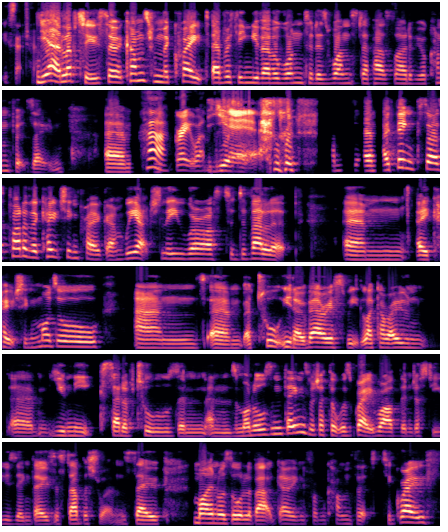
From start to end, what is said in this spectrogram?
Etc. Yeah, I'd love to. So it comes from the quote, everything you've ever wanted is one step outside of your comfort zone. Um, huh, great one. Yeah. and, um, I think so. As part of the coaching program, we actually were asked to develop um, a coaching model and um, a tool, you know, various we like our own um, unique set of tools and, and models and things, which I thought was great rather than just using those established ones. So mine was all about going from comfort to growth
